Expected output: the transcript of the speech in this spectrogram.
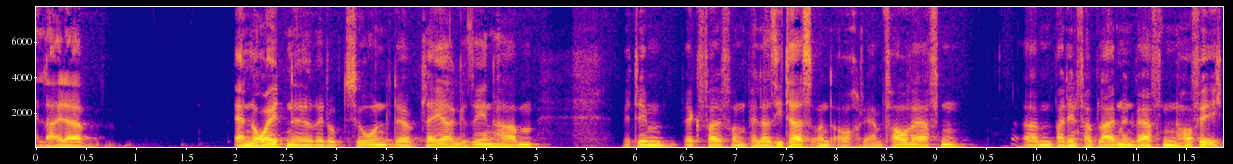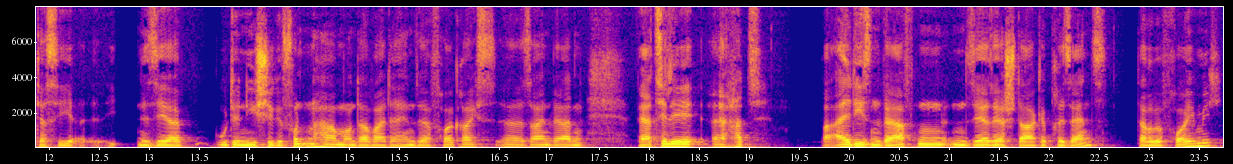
leider erneut eine Reduktion der Player gesehen haben mit dem Wegfall von Pelasitas und auch der MV-Werften. Ähm, bei den verbleibenden Werften hoffe ich, dass sie eine sehr gute Nische gefunden haben und da weiterhin sehr erfolgreich äh, sein werden. Wärtsilä äh, hat bei all diesen Werften eine sehr, sehr starke Präsenz. Darüber freue ich mich.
